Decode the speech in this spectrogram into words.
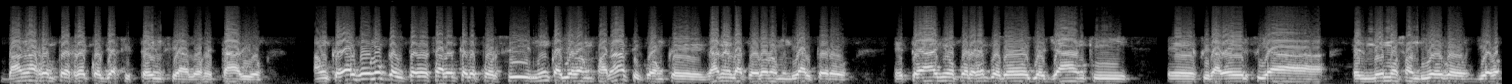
van a romper récord de asistencia a los estadios. Aunque hay algunos que ustedes saben que de por sí nunca llevan fanáticos, aunque ganen la corona mundial, pero este año, por ejemplo, Dodgers, Yankees, eh, Filadelfia, el mismo San Diego lleva-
